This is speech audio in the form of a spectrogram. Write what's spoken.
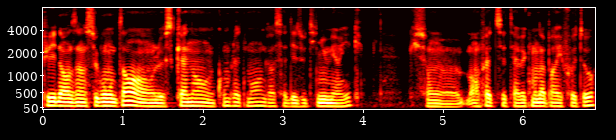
Puis dans un second temps, en le scannant complètement grâce à des outils numériques, qui sont... Euh, en fait, c'était avec mon appareil photo.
